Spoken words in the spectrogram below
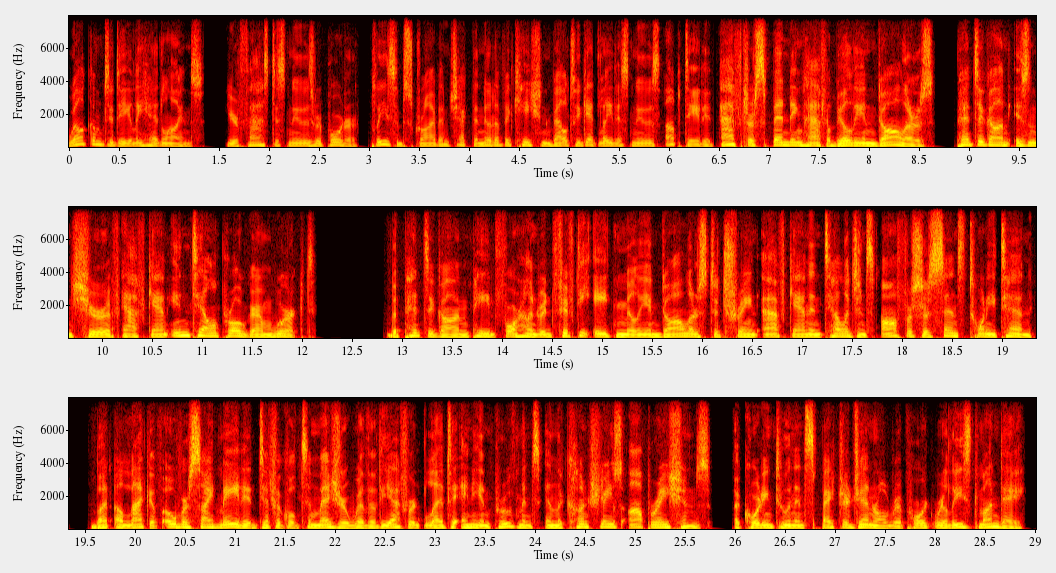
Welcome to Daily Headlines, your fastest news reporter. Please subscribe and check the notification bell to get latest news updated. After spending half a billion dollars, Pentagon isn't sure if Afghan intel program worked. The Pentagon paid $458 million to train Afghan intelligence officers since 2010, but a lack of oversight made it difficult to measure whether the effort led to any improvements in the country's operations, according to an Inspector General report released Monday.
